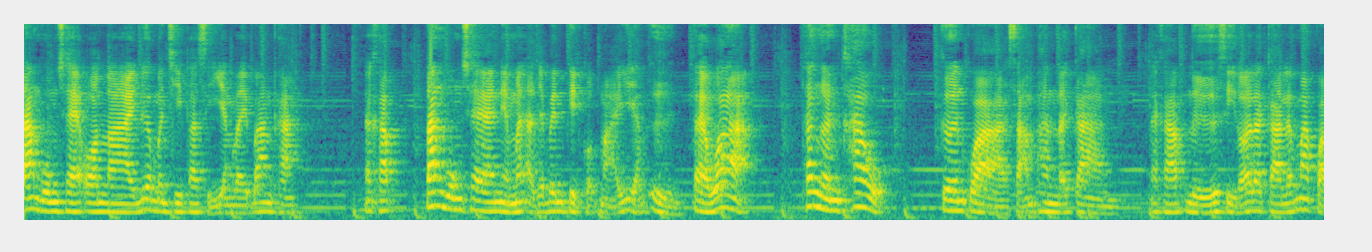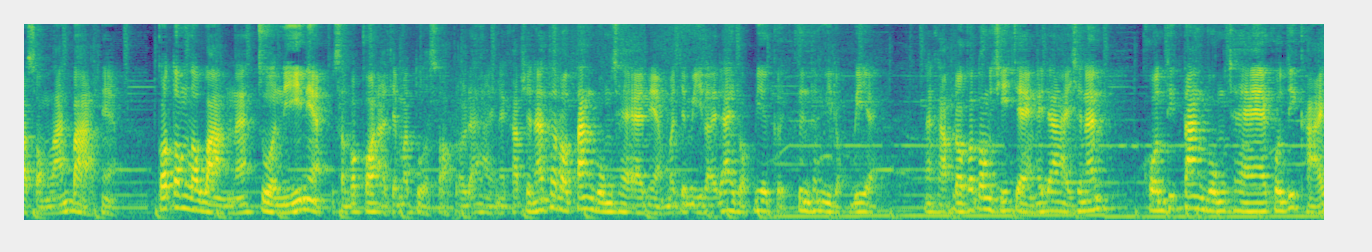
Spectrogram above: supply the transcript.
ตั้งวงแชร์ออนไลน์เรื่องบัญชีภาษีอย่างไรบ้างคะนะครับตั้งวงแชร์เนี่ยมันอาจจะเป็นผิดกฎหมายอย่างอื่น แต่ว่าถ้าเงินเข้าเกินกว่า 3,000 รายการนะครับหรือ 400 รายการแล้วมากกว่า 2 ล้านบาทเนี่ยก็ต้องระวังนะ ส่วนนี้เนี่ยสัมภาระอาจจะมาตรวจสอบเราได้นะครับ ฉะนั้นถ้าเราตั้งวงแชร์เนี่ยมันจะมีรายได้ดอกเบี้ยเกิดขึ้นถ้ามีดอกเบี้ยนะครับ เราก็ต้องชี้แจงให้ได้ ฉะนั้นคนที่ตั้งวงแชร์ คนที่ขาย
